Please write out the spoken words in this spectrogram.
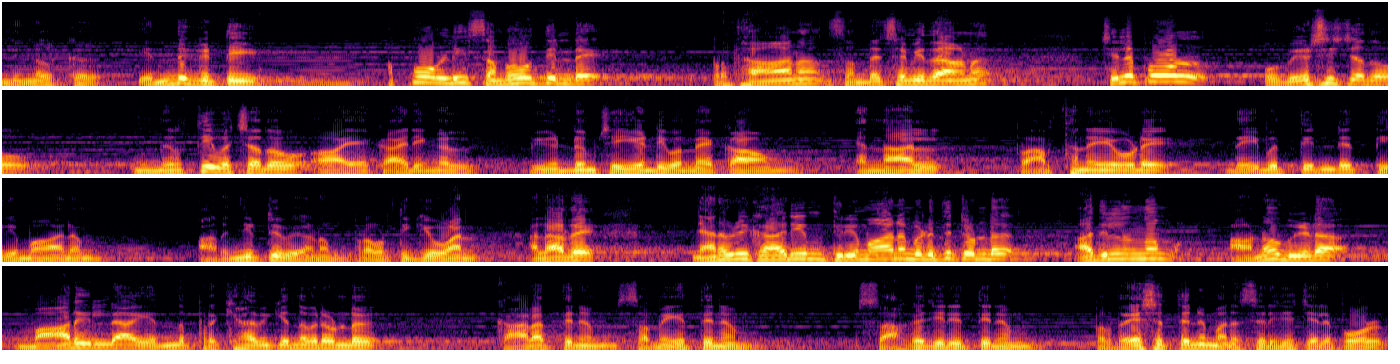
നിങ്ങൾക്ക് എന്ത് കിട്ടി? അപ്പോൾ ഈ സംഭവത്തിന്റെ പ്രധാന സന്ദേശം ഇതാണ്. ചിലപ്പോൾ ഉപേക്ഷിച്ചതോ നിർത്തിവെച്ചതോ ആയ കാര്യങ്ങൾ വീണ്ടും ചെയ്യേണ്ടി വന്നേക്കാം. എന്നാൽ പ്രാർത്ഥനയോടെ ദൈവത്തിന്റെ തീരുമാനം അറിഞ്ഞിട്ട് വേണം പ്രവർത്തിക്കുവാൻ. അല്ലാതെ ഞാനൊരു കാര്യം തീരുമാനമെടുത്തിട്ടുണ്ട് അതിൽ നിന്നും അണുവിട മാറില്ല എന്ന് പ്രഖ്യാപിക്കുന്നവരുണ്ട്. കാലത്തിനും സമയത്തിനും സാഹചര്യത്തിനും പ്രദേശത്തിനും അനുസരിച്ച് ചിലപ്പോൾ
